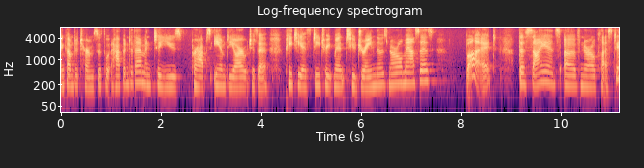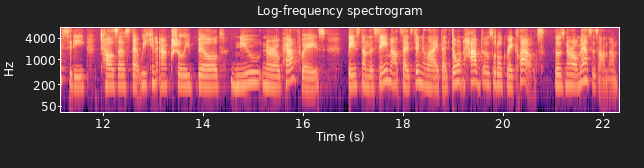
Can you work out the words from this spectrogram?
and come to terms with what happened to them and to use perhaps EMDR, which is a PTSD treatment, to drain those neural masses. But the science of neuroplasticity tells us that we can actually build new neural pathways based on the same outside stimuli that don't have those little gray clouds, those neural masses on them.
